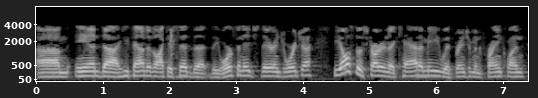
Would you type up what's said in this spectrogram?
Um, and uh, he founded, like I said, the, the orphanage there in Georgia. He also started an academy with Benjamin Franklin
